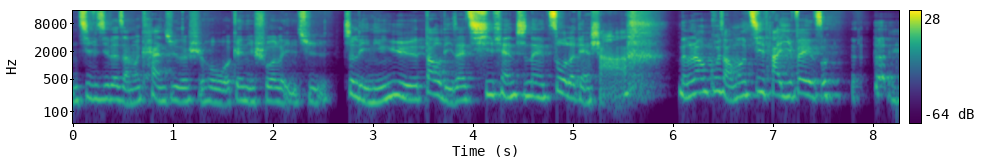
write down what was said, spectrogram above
你记不记得咱们看剧的时候，我跟你说了一句：这李宁玉到底在七天之内做了点啥？能让顾晓梦记他一辈子。对，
